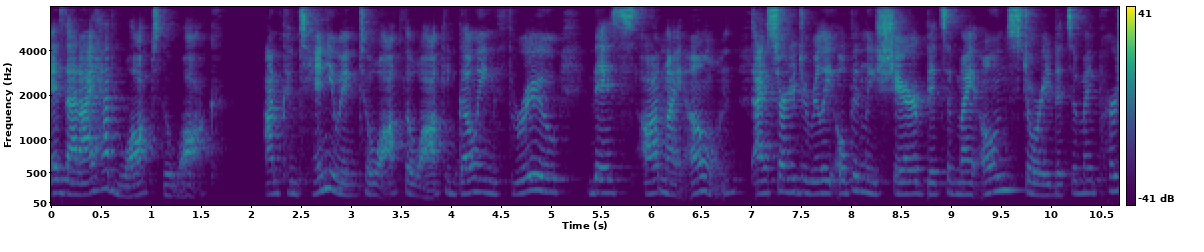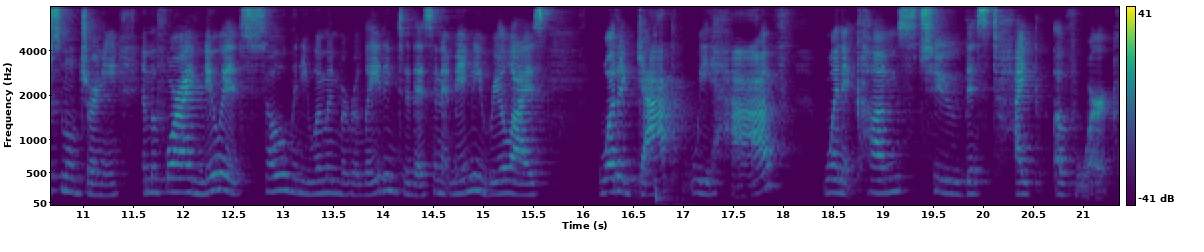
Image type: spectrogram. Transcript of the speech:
is that i had walked the walk. I'm continuing to walk the walk and going through this on my own. I started to really openly share bits of my own story bits of my personal journey. And before i knew it so many women were relating to this and it made me realize what a gap we have when it comes to this type of work.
